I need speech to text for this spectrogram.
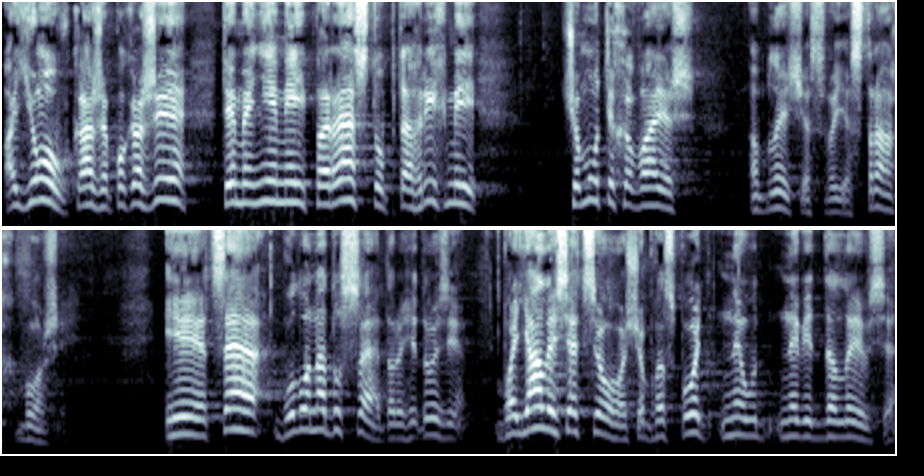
А Йов каже, покажи ти мені мій переступ та гріх мій чому ти ховаєш обличчя своє, страх Божий. І це було над усе, дорогі друзі. Боялися цього, щоб Господь не віддалився,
